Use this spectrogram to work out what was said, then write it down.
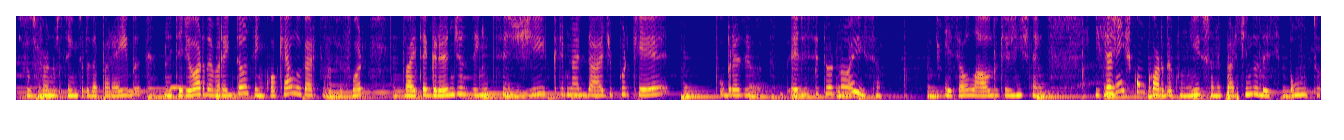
Se você for no centro da Paraíba, no interior da Paraíba. Então, assim, qualquer lugar que você for, vai ter grandes índices de criminalidade porque o Brasil, ele se tornou isso. Esse é o laudo que a gente tem. E se a gente concorda com isso, né, partindo desse ponto,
